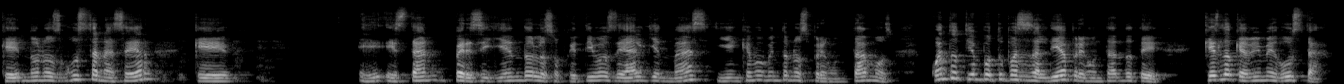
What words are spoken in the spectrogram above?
que no nos gustan hacer, que eh, están persiguiendo los objetivos de alguien más y en qué momento nos preguntamos, ¿cuánto tiempo tú pasas al día preguntándote qué es lo que a mí me gusta?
